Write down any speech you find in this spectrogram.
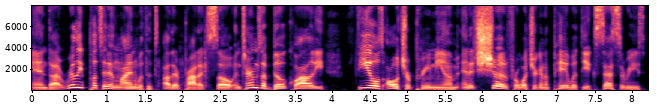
and uh, really puts it in line with its other products. So in terms of build quality, feels ultra premium and it should for what you're going to pay with the accessories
